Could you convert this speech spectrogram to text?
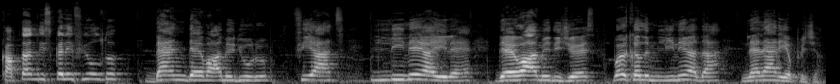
Kaptan diskalifiye oldu. Ben devam ediyorum. Fiat Linea ile devam edeceğiz. Bakalım Linea'da neler yapacağım.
